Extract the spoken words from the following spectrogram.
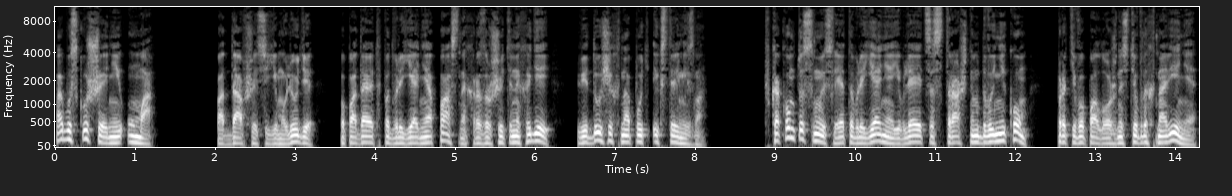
об искушении ума. Поддавшиеся ему люди попадают под влияние опасных, разрушительных идей, ведущих на путь экстремизма. В каком-то смысле это влияние является страшным двойником, противоположностью вдохновения,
